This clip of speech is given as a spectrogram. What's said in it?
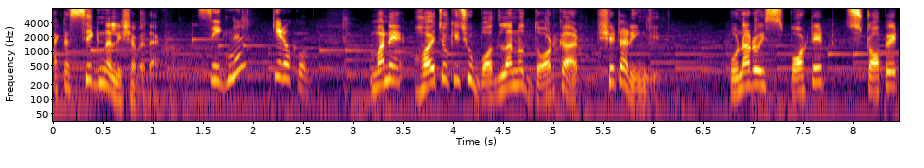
একটা সিগন্যাল হিসাবে দেখো। সিগন্যাল কীরকম? মানে হয়তো কিছু বদলানোর দরকার সেটার ইঙ্গিত। ওনার ওই স্পটেড স্টপেড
